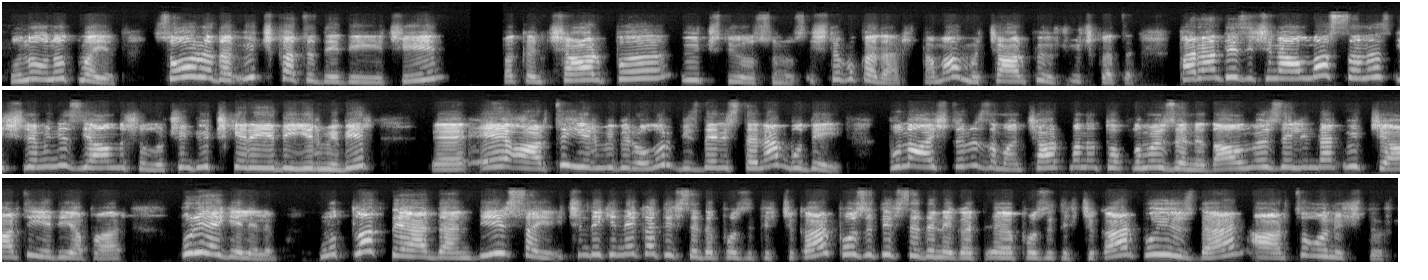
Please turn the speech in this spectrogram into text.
Bunu unutmayın. Sonra da 3 katı dediği için bakın çarpı 3 diyorsunuz. İşte bu kadar. Tamam mı? Çarpı 3, 3 katı. Parantez içine almazsanız işleminiz yanlış olur. Çünkü 3 kere 7 21. E, artı 21 olur. Bizden istenen bu değil. Bunu açtığınız zaman çarpmanın toplama üzerine dağılma özelliğinden 3c artı 7 yapar. Buraya gelelim. Mutlak değerden bir sayı içindeki negatifse de pozitif çıkar, pozitifse de negatif, e, pozitif çıkar. Bu yüzden artı 13'tür.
